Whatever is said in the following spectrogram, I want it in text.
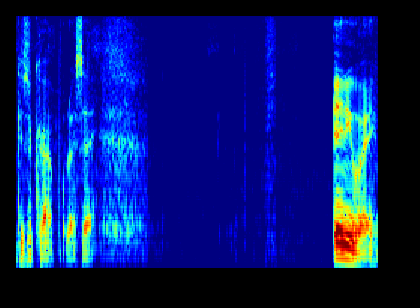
gives a crap what I say. Anyway,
